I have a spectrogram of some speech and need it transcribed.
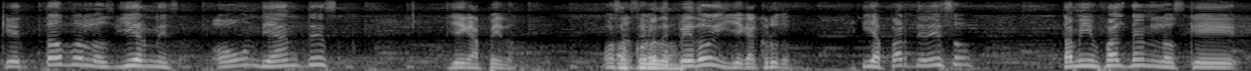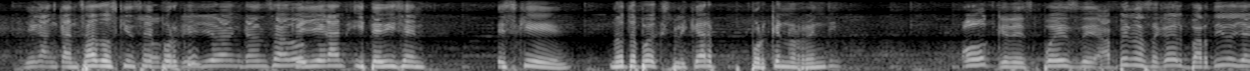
que todos los viernes o un día antes llega pedo. O sea, O se va de crudo. pedo y llega crudo. Y aparte de eso, también faltan los que, Llegan cansados, quién sabe los por que qué. llevan cansados Que llegan y te dicen, es que no te puedo explicar por qué no rendí. o que después de apenas acabar el partido ya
